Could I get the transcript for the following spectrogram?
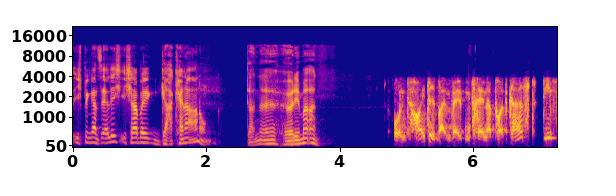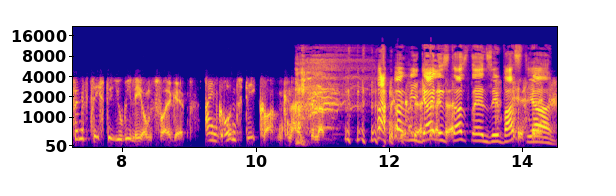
Ich bin ganz ehrlich, ich habe gar keine Ahnung. Dann äh, hör dir mal an. Und heute beim Welpentrainer-Podcast die 50. Jubiläumsfolge. Ein Grund, die Korken knallen zu lassen. Wie geil ist das denn, Sebastian?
